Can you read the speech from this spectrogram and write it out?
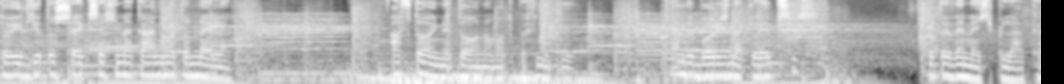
Το ίδιο το σεξ έχει να κάνει με τον έλεγχο. Αυτό είναι το όνομα του παιχνιδιού. Και αν δεν μπορείς να κλέψεις, τότε δεν έχει πλάκα.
